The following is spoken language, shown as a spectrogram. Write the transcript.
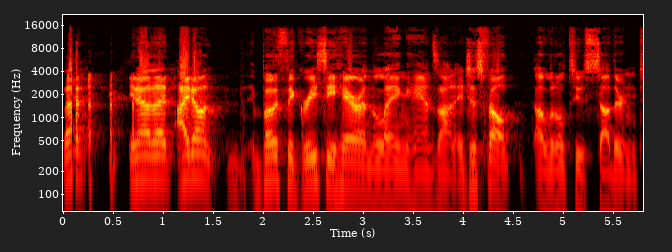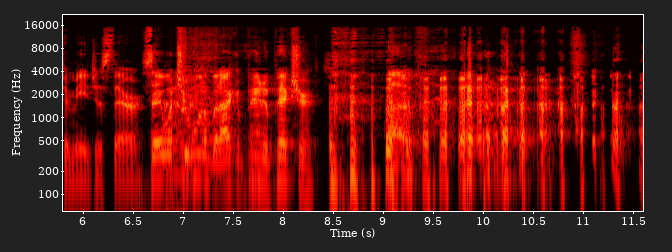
that you know that I don't both the greasy hair and the laying hands on. It just felt a little too southern to me just there. Say what you don't want, but I can paint a picture. know.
